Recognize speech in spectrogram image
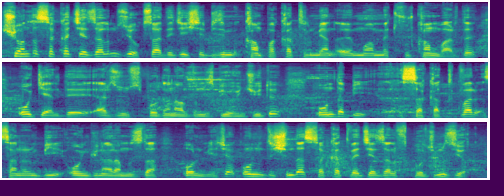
Şu anda sakat cezalımız yok. Sadece işte bizim kampa katılmayan e, Muhammed Furkan vardı. O geldi Erzurumspor'dan aldığımız bir oyuncuydu. Onda bir e, sakatlık var. Sanırım bir 10 gün aramızda olmayacak. Onun dışında sakat ve cezalı futbolcumuz yok.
